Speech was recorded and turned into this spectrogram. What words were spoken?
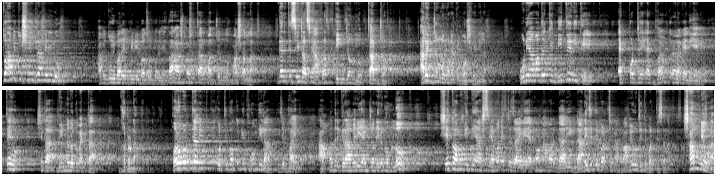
তো আমি তো সেই গ্রামেরই লোক। আমি দুইবার এমপি নির্বাচন করেছি। তার আশপাশে চার, পাঁচজন লোক মাশাল্লাহ গাড়িতে সিট আছে, আমরা তিনজন লোক, চারজন। আরেকজন লোক ওনাকে বসিয়ে নিলাম। উনি আমাদেরকে নিতে নিতে এক পর্যায়ে এক ভয়ঙ্কর এলাকায় নিয়ে গেলেন। যাই হোক, সেটা ভিন্ন রকম একটা ঘটনা। পরবর্তী আমি কর্তৃপক্ষকে ফোন দিলাম যে, ভাই, আপনাদের গ্রামেরই একজন এরকম লোক, সে তো আমাকে নিয়ে আসছে এমন একটা জায়গায়, এখন আমার গাড়ি ডানে যেতে পারছে না, বামেও যেতে পারতেছে না, সামনেও না।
